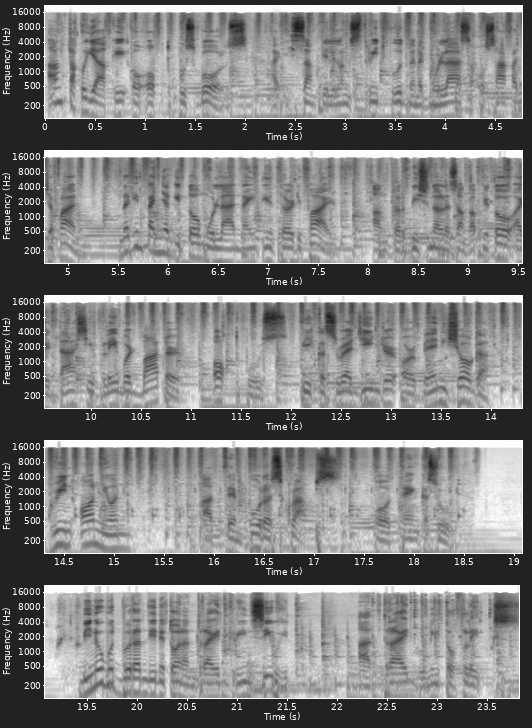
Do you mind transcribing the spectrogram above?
Ang takoyaki o octopus balls ay isang kilalang street food na nagmula sa Osaka, Japan. Naging tanyag ito mula 1935. Ang traditional na sangkap nito ay dashi flavored butter, octopus, pickles red ginger or shoga, green onion, at tempura scraps o tenkasu. Binubudburan din ito ng dried green seaweed at dried bonito flakes.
